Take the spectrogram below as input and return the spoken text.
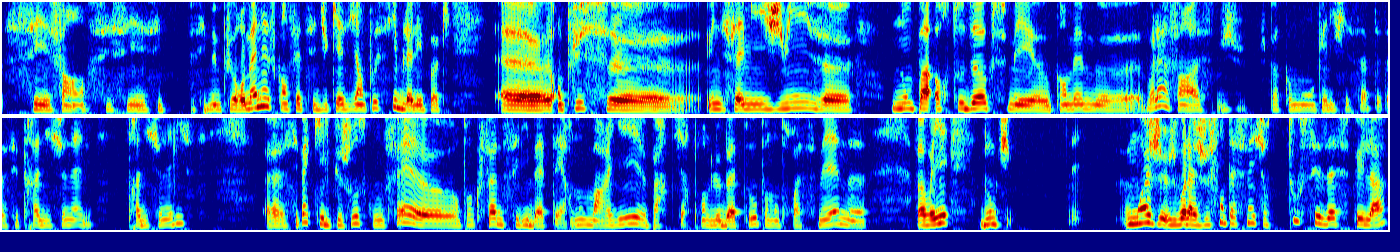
c'est, enfin, c'est, c'est, même plus romanesque en fait. C'est du quasi impossible à l'époque. Euh, en plus, euh, une famille juive, non pas orthodoxe, mais quand même, voilà. Enfin, je, sais pas comment qualifier ça, peut-être assez traditionnel, traditionnaliste. Euh, c'est pas quelque chose qu'on fait euh, en tant que femme célibataire, non mariée, euh, partir prendre le bateau pendant trois semaines. Enfin, vous voyez, donc moi, je, voilà, je fantasmais sur tous ces aspects-là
